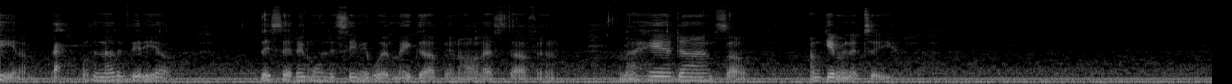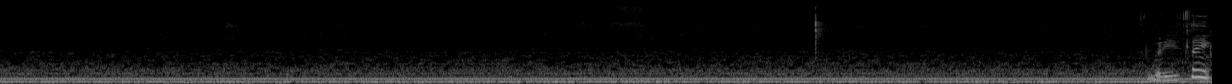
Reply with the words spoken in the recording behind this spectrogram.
And I'm back with another video. They said they wanted to see me with makeup and all that stuff and my hair done, so I'm giving it to you. What do you think?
